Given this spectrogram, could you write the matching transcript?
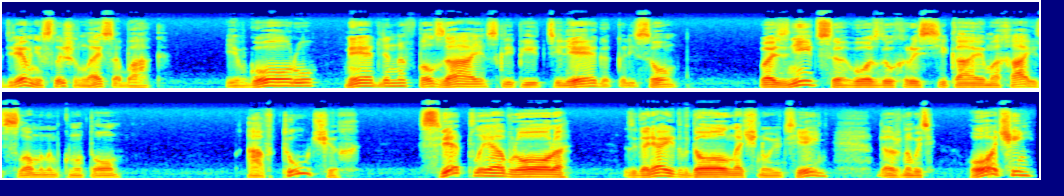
в деревне слышен лай собак. И в гору, медленно вползая, скрипит телега колесом. Возница, воздух рассекая, махает сломанным кнутом. А в тучах светлая аврора — загоняет вдол ночную тень, должно быть, очень,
